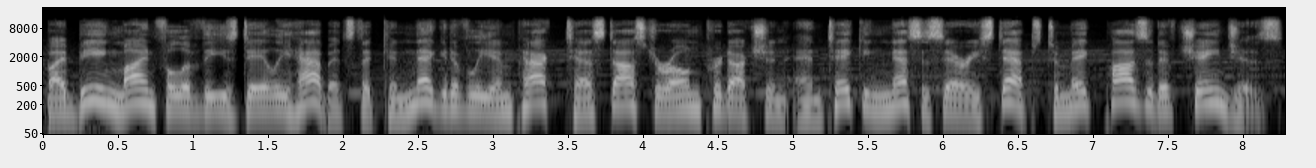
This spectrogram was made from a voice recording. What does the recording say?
By being mindful of these daily habits that can negatively impact testosterone production and taking necessary steps to make positive changes,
